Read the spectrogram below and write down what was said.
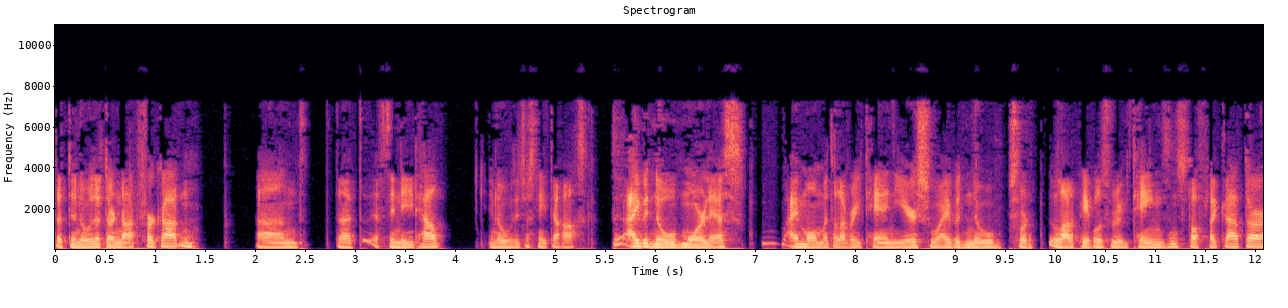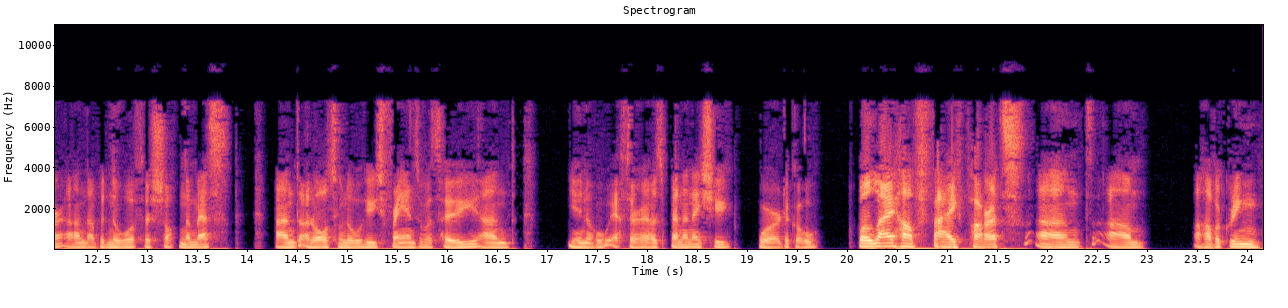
that they know that they're not forgotten and that if they need help, you know, they just need to ask. I would know more or less. I'm on my delivery 10 years, so I would know sort of a lot of people's routines and stuff like that there, and I would know if there's something to miss and I'd also know who's friends with who and, you know, if there has been an issue, where to go. Well, I have five parrots and um, I have a green,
